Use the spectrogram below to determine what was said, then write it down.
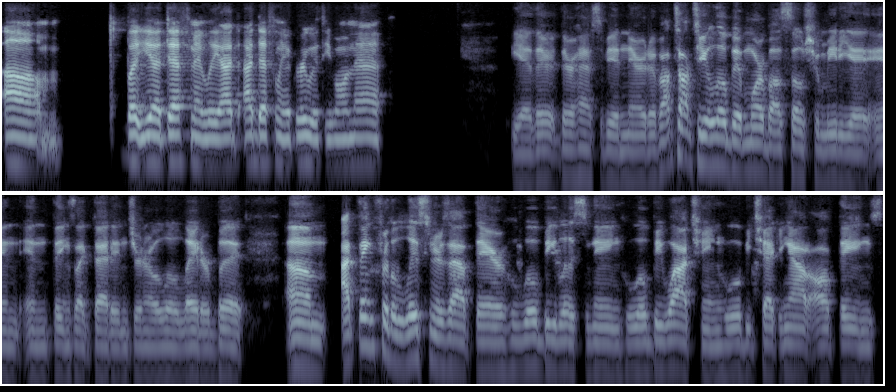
um, but yeah, definitely, I, I definitely agree with you on that yeah, there there has to be a narrative. I'll talk to you a little bit more about social media and and things like that in general a little later. But um, I think for the listeners out there who will be listening, who will be watching, who will be checking out all things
